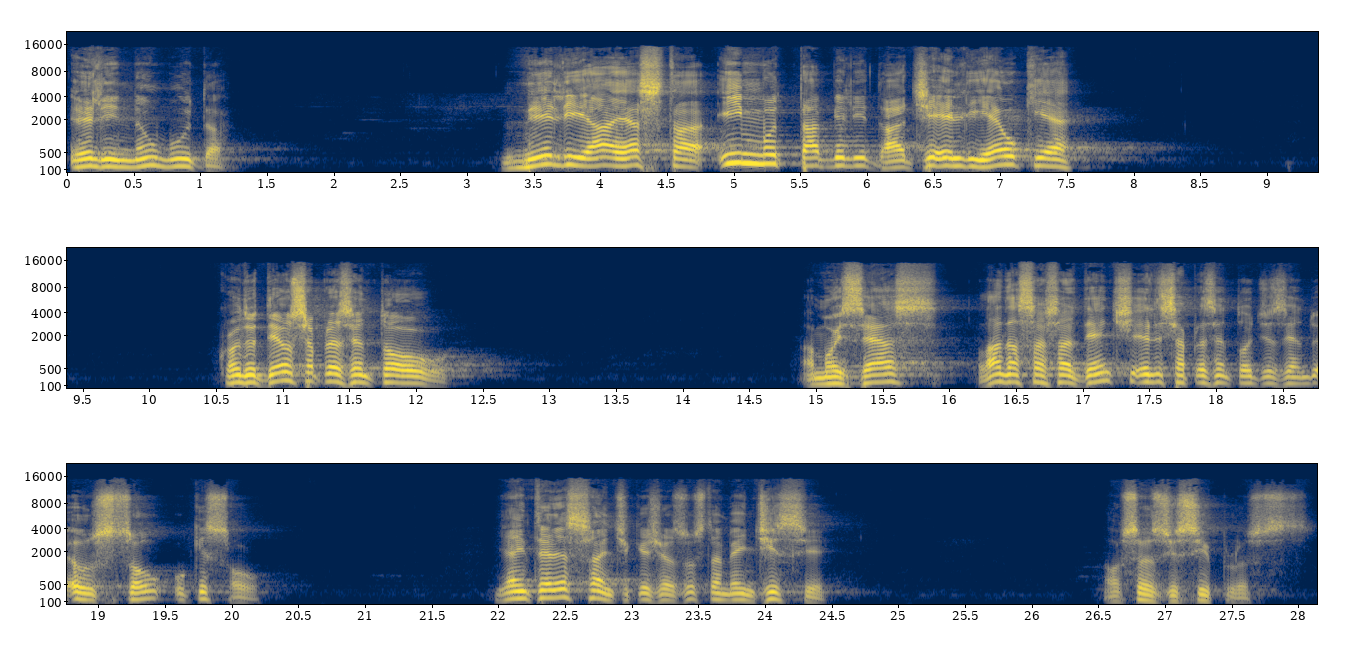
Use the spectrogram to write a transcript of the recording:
Ele não muda. Nele há esta imutabilidade, ele é o que é. Quando Deus se apresentou a Moisés, lá na sarça ardente, ele se apresentou dizendo: Eu sou o que sou. E é interessante que Jesus também disse aos seus discípulos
